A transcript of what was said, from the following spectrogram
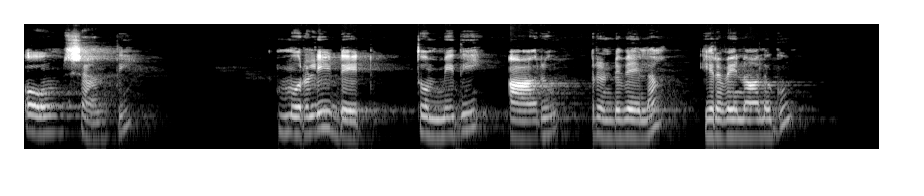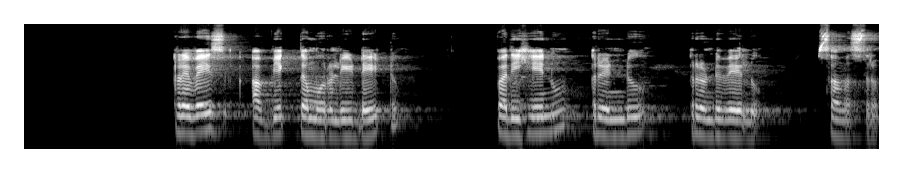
ఓం శాంతి. మురళీ డేట్ తొమ్మిది ఆరు రెండు వేల ఇరవై నాలుగు. రెవైజ్ అవ్యక్త మురళీ డేట్ పదిహేను రెండు రెండు వేలు సంవత్సరం.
